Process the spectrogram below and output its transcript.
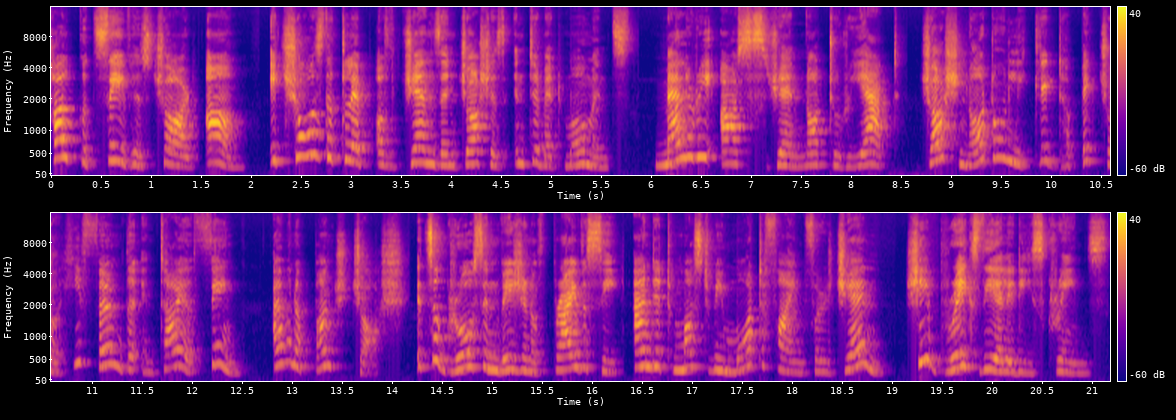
Hulk could save his charred arm. It shows the clip of Jen's and Josh's intimate moments. Mallory asks Jen not to react. Josh not only clicked her picture, he filmed the entire thing. I want to punch Josh. It's a gross invasion of privacy and it must be mortifying for Jen. She breaks the LED screens.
